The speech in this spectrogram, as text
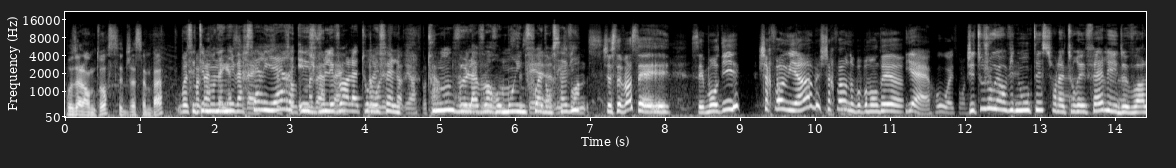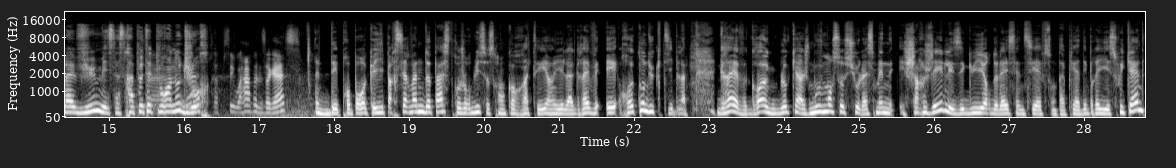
aux alentours, c'est déjà sympa. C'était mon anniversaire hier et je voulais voir la Tour Eiffel. Tout le monde veut la voir au moins une fois dans sa vie. Je sais pas, c'est c'est maudit. Chaque fois on vient, mais chaque fois on ne peut pas monter. euh. J'ai toujours eu envie de monter sur la tour Eiffel et de voir la vue, mais ça sera peut-être pour un autre jour. Des propos recueillis par Servane de Pastre. Aujourd'hui, ce sera encore raté hein, et la grève est reconductible. Grève, grogne, blocage, mouvements sociaux. La semaine est chargée. Les aiguilleurs de la SNCF sont appelés à débrayer ce week-end.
